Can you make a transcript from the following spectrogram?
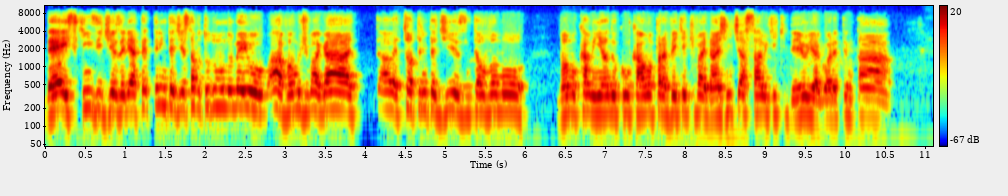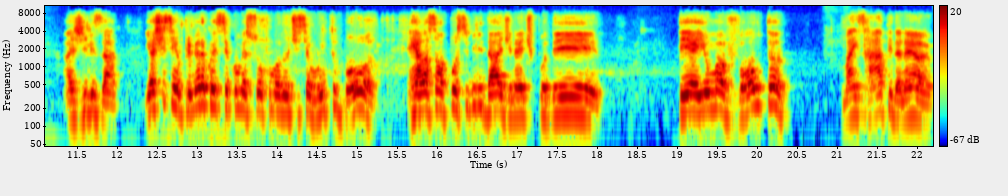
10, 15 dias ali, até 30 dias, estava todo mundo meio, ah, vamos devagar, ah, é só 30 dias, então vamos vamos caminhando com calma para ver o que, que vai dar. A gente já sabe o que, que deu e agora é tentar agilizar. E acho que sim, a primeira coisa que você começou com uma notícia muito boa em relação à possibilidade, né, de poder ter aí uma volta mais rápida, né?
